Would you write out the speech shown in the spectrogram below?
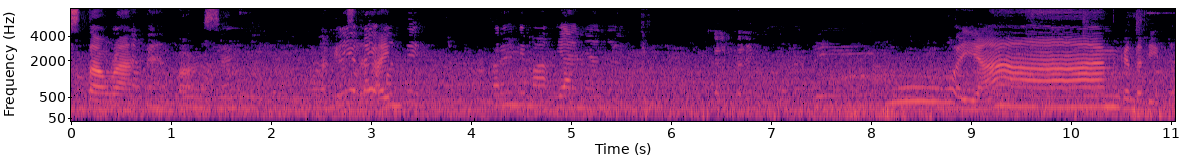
restaurant and bars. Eh? Ano okay, so I... Para hindi ma... Yan, yan, yan. Galing-galing. Ooh, ayan. Ganda dito.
